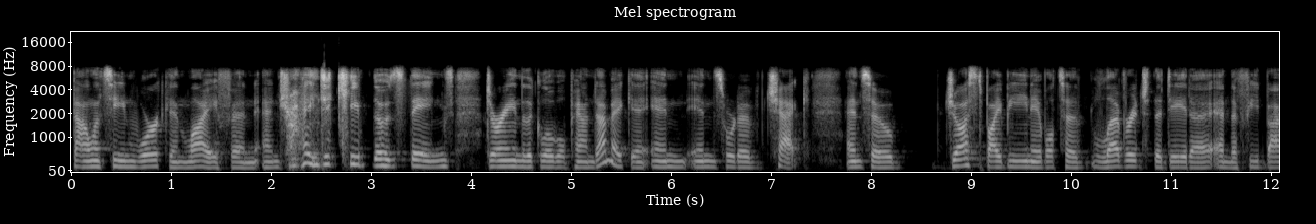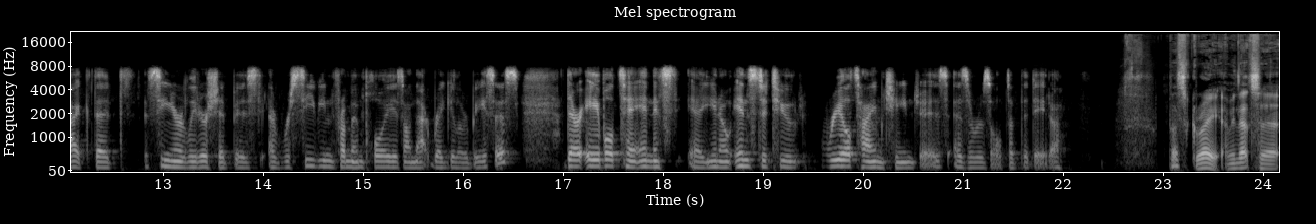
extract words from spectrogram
balancing work and life and and trying to keep those things during the global pandemic in in sort of check. And so just by being able to leverage the data and the feedback that senior leadership is uh, receiving from employees on that regular basis they're able to uh, you know institute real-time changes as a result of the data that's great. I mean, that's a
